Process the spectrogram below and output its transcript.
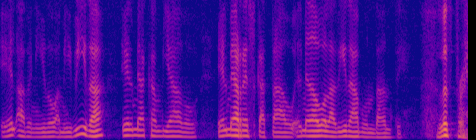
Él ha venido a mi vida, Él me ha cambiado, Él me ha rescatado, Él me ha dado la vida abundante. Let's pray.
